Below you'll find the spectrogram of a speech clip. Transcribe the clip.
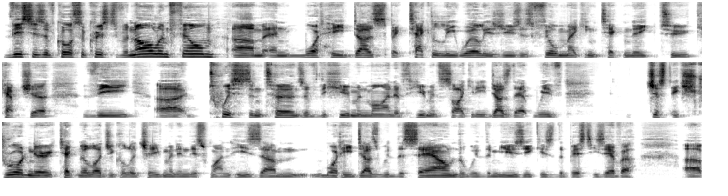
This is, of course, a Christopher Nolan film, um, and what he does spectacularly well is uses filmmaking technique to capture the uh, twists and turns of the human mind, of the human psyche. And he does that with just extraordinary technological achievement in this one. He's um, what he does with the sound, with the music, is the best he's ever uh,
